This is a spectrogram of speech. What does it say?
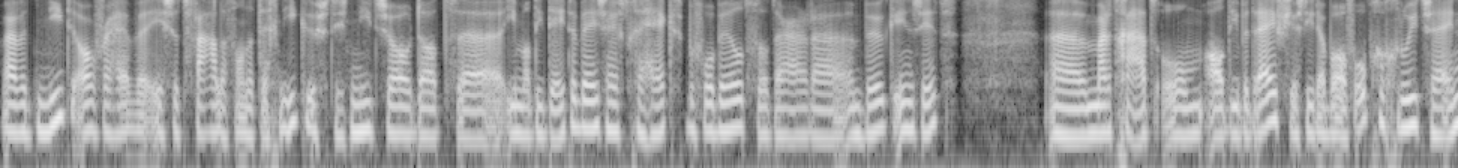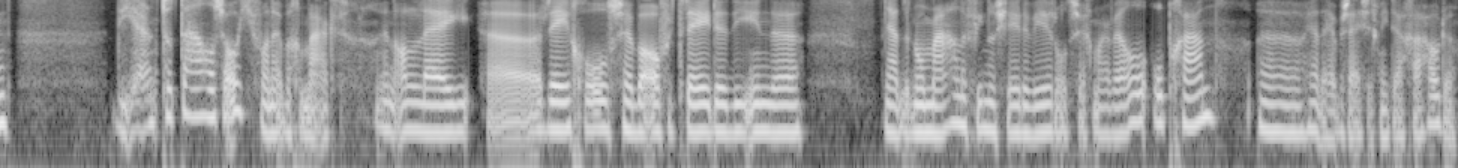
Waar we het niet over hebben is het falen van de techniek. Dus het is niet zo dat uh, iemand die database heeft gehackt bijvoorbeeld, of dat daar uh, een bug in zit. Uh, maar het gaat om al die bedrijfjes die daar bovenop gegroeid zijn, die er een totaal zootje van hebben gemaakt. En allerlei regels hebben overtreden die in de, ja, de normale financiële wereld zeg maar wel opgaan. ja, daar hebben zij zich niet aan gehouden.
